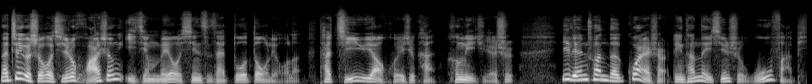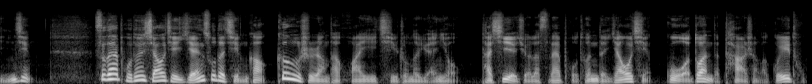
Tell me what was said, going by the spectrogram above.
那这个时候其实华生已经没有心思再多逗留了，他急于要回去看亨利爵士，一连串的怪事儿令他内心是无法平静。斯泰普顿小姐严肃的警告，更是让他怀疑其中的缘由。他谢绝了斯泰普顿的邀请，果断地踏上了归途。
